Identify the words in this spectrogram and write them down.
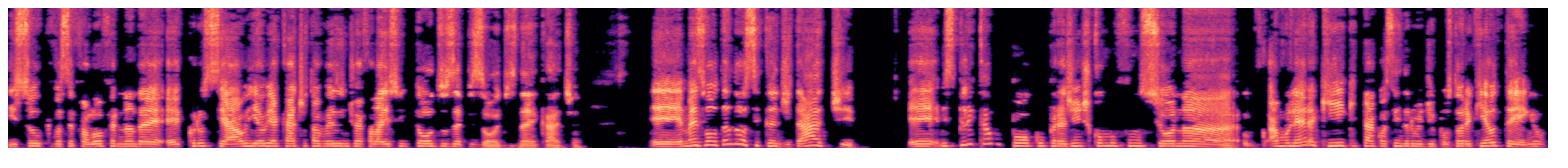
Isso que você falou, Fernanda, é, é crucial e eu e a Kátia talvez a gente vai falar isso em todos os episódios, né, Kátia? É, mas voltando ao se candidate, é, explica um pouco para a gente como funciona. A mulher aqui que está com a síndrome de impostora, que eu tenho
